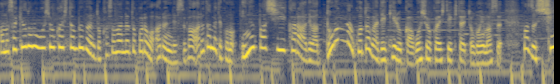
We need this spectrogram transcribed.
あの先ほどもご紹介した部分と重なるところはあるんですが改めてこのイヌパシーカラーではどんなことができるかご紹介していきたいと思います。まず心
